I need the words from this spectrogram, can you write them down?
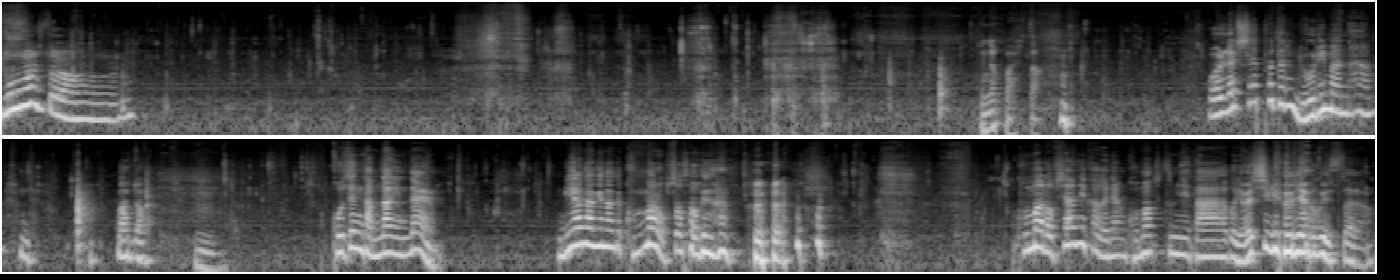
너무 맛있어요. 된장국 맛있다. 원래 셰프들은 요리만 하면 돼. 맞아. 음. 고생 담당인데 미안하긴 한데 군말 없어서 그냥 군말 없이 하니까 그냥 고맙습니다 하고 열심히 요리하고 있어요.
